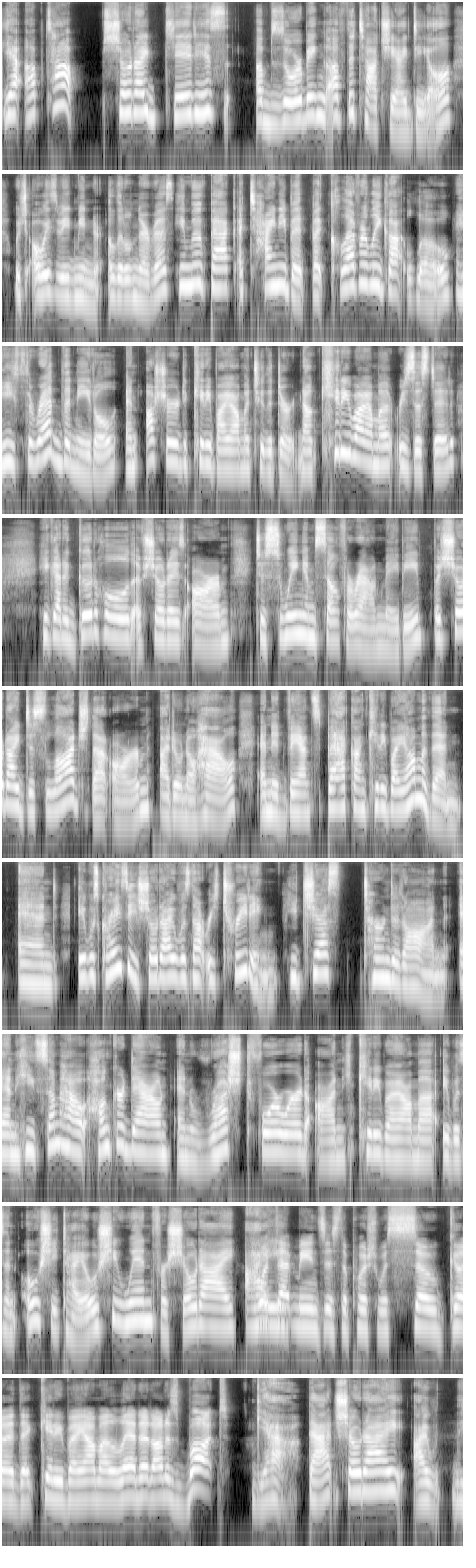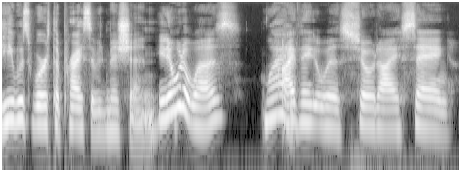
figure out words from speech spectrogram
Yeah, up top, Shodai did his absorbing of the Tachi ideal, which always made me a little nervous. He moved back a tiny bit, but cleverly got low. He thread the needle and ushered Kiribayama to the dirt. Now, Kiribayama resisted. He got a good hold of Shodai's arm to swing himself around, maybe, but Shodai dislodged that arm, I don't know how, and advanced back on Kiribayama then. And it was crazy. Shodai was not retreating. He just turned it on and he somehow hunkered down and rushed forward on Kiribayama. It was an Oshitaoshi win for Shodai. I, What that means is the push was so good that Kiribayama landed on his butt. yeah, that Shodai, I he was worth the price of admission. You know what it was? What? I think it was Shodai saying,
